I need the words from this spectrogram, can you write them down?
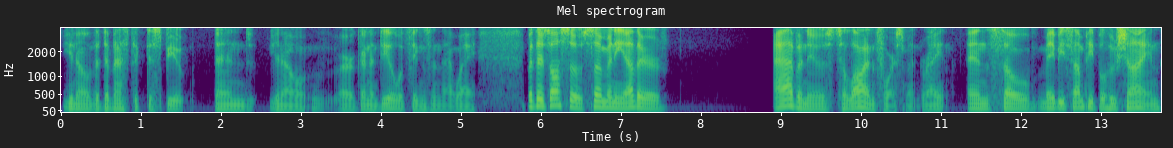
you know, the domestic dispute and, you know, are going to deal with things in that way. But there's also so many other avenues to law enforcement, right? And so maybe some people who shine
